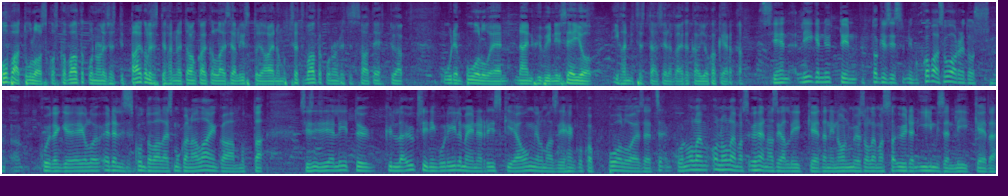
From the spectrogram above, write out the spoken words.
kova tulos, koska valtakunnallisesti, paikallisestihan näitä on kaikenlaisia listoja aina, mutta se, että valtakunnallisesti saa tehtyä uuden puolueen näin hyvin, niin se ei ole ihan itsestään selvää eikä käy joka kerta. Siihen liike nyttiin, toki siis niin kova suoritus äh, kuitenkin ei ollut edellisissä kuntavaaleissa mukana lainkaan, mutta siis siihen liittyy kyllä yksi niin kuin ilmeinen riski ja ongelma siihen koko puolueeseen. Että se, kun on olemassa yhden asian liikkeitä, niin on myös olemassa yhden ihmisen liikkeitä.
